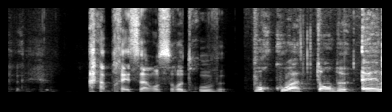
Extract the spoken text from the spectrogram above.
Après ça, on se retrouve. Pourquoi tant de haine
